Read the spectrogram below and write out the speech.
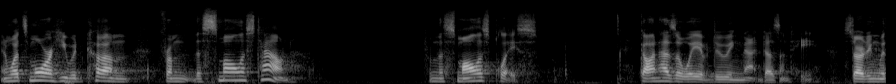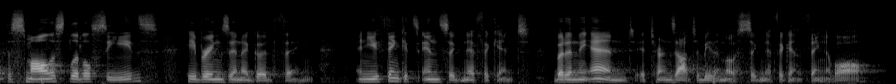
And what's more, he would come from the smallest town, from the smallest place. God has a way of doing that, doesn't he? Starting with the smallest little seeds, he brings in a good thing. And you think it's insignificant, but in the end, it turns out to be the most significant thing of all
